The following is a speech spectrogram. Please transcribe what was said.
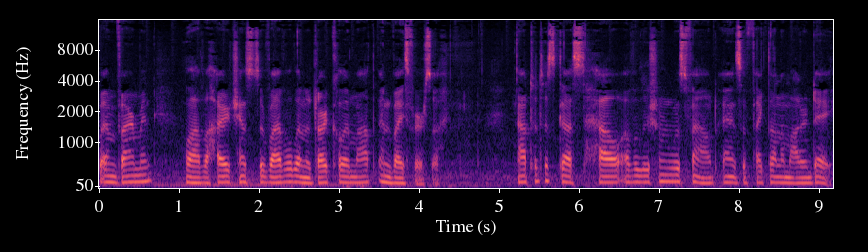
environment will have a higher chance of survival than a dark colored moth, and vice versa. Now, to discuss how evolution was found and its effect on the modern day.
